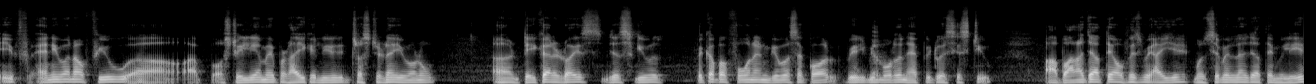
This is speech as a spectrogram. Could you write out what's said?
if any one of you आप ऑस्ट्रेलिया में पढ़ाई के लिए इंटरेस्टेड हैं you want take our advice just give pick up a phone and give us a call will be more than happy to assist you आप आना चाहते हैं ऑफ़िस में आइए मुझसे मिलना चाहते हैं मिलिए।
